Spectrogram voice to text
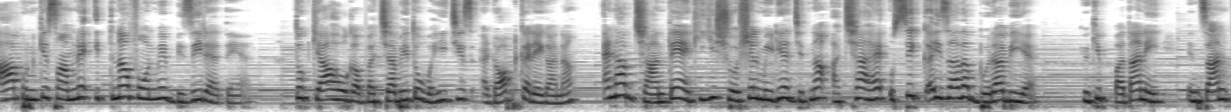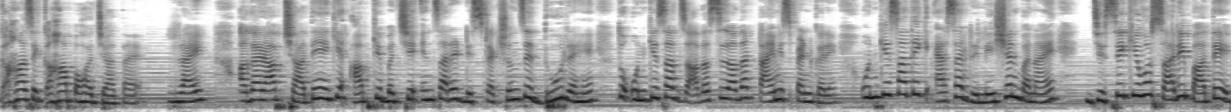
आप उनके सामने इतना फ़ोन में बिज़ी रहते हैं। तो क्या होगा? बच्चा भी तो वही चीज़ अडॉप्ट करेगा ना? एंड आप जानते हैं कि ये सोशल मीडिया जितना अच्छा है, उससे कई ज़्यादा बुरा भी है। क्योंकि पता नहीं इंसान कहाँ से कहाँ पहुँच जाता है। Right right? अगर आप चाहते हैं कि आपके बच्चे इन सारे डिस्ट्रैक्शन से दूर रहें तो उनके साथ ज़्यादा से ज़्यादा टाइम स्पेंड करें। उनके साथ एक ऐसा रिलेशन बनाएँ जिससे कि वो सारी बातें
